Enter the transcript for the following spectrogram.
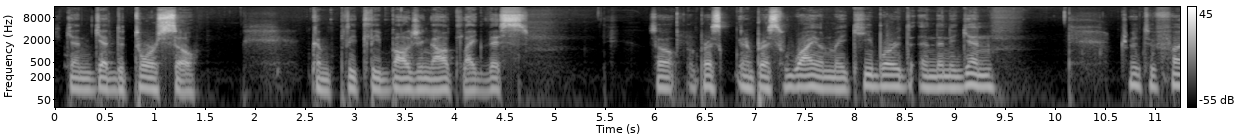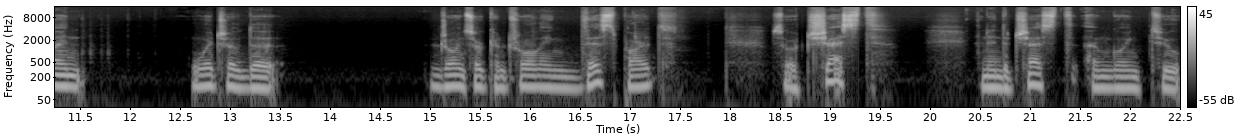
you can get the torso completely bulging out like this. So I'm press, gonna press Y on my keyboard and then again, trying to find which of the joints are controlling this part. So chest, and in the chest, I'm going to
